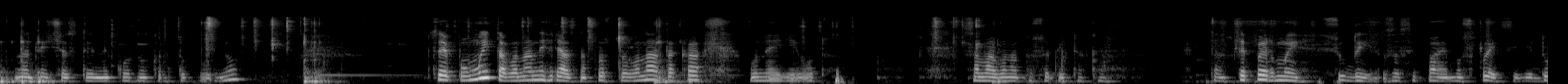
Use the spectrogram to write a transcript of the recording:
на дві частини кожну картоплину. Це помита, вона не грязна, просто вона така у неї от сама вона по собі така. Так, тепер ми сюди засипаємо спеції до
